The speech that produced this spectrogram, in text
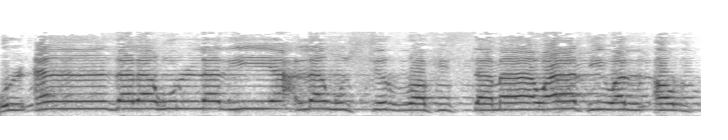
قل أنزله الذي يعلم السر في السماوات والأرض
